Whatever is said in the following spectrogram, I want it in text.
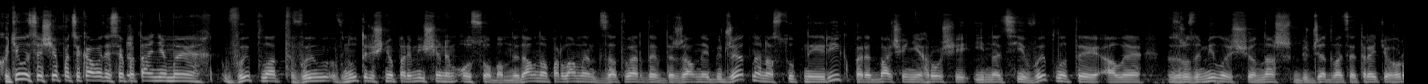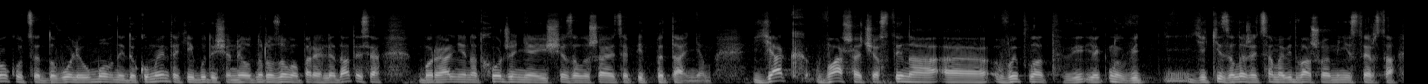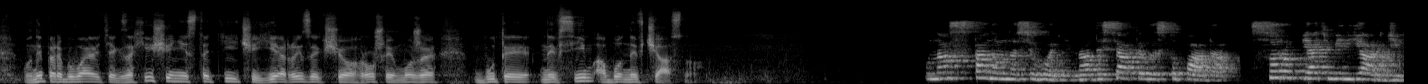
Хотілося ще поцікавитися питаннями виплат ви- внутрішньо переміщеним особам. Недавно парламент затвердив державний бюджет на наступний рік. Передбачені гроші і на ці виплати, але зрозуміло, що наш бюджет 23-го року це доволі умовний документ, який буде ще неодноразово переглядатися, бо реальні надходження іще залишаються під питанням. Як ваша частина е, виплат, ві- як- ну, від, які залежать саме від вашого міністерства, вони перебувають як захищені статті, чи є ризик, що грошей може бути не всім або невчасно? У нас станом на сьогодні, на 10 листопада, 45 мільярдів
